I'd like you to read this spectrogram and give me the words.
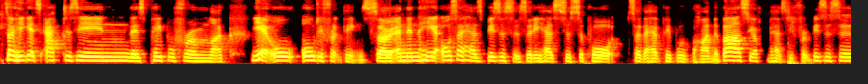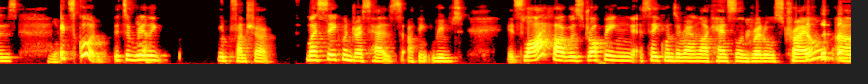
So he gets actors in. There's people from like yeah, all all different things. So yeah. and then he also has businesses that he has to support. So they have people behind the bars. He often has different businesses. Yeah. It's good. It's a really yeah. good fun show. My sequin dress has, I think, lived its life. I was dropping sequins around like Hansel and Gretel's trail. Um,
